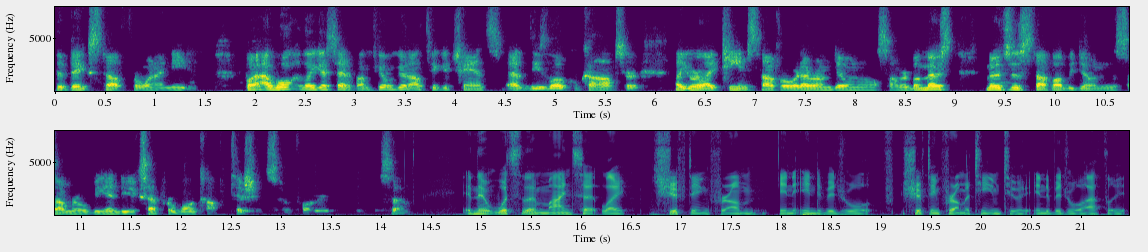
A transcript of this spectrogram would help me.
the big stuff for when I need it. But I will, like I said, if I'm feeling good, I'll take a chance at these local comps or like or like team stuff or whatever I'm doing all summer. But most most of the stuff I'll be doing in the summer will be indie, except for one competition so far. So, and then what's the mindset like shifting from an individual, shifting from a team to an individual athlete?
